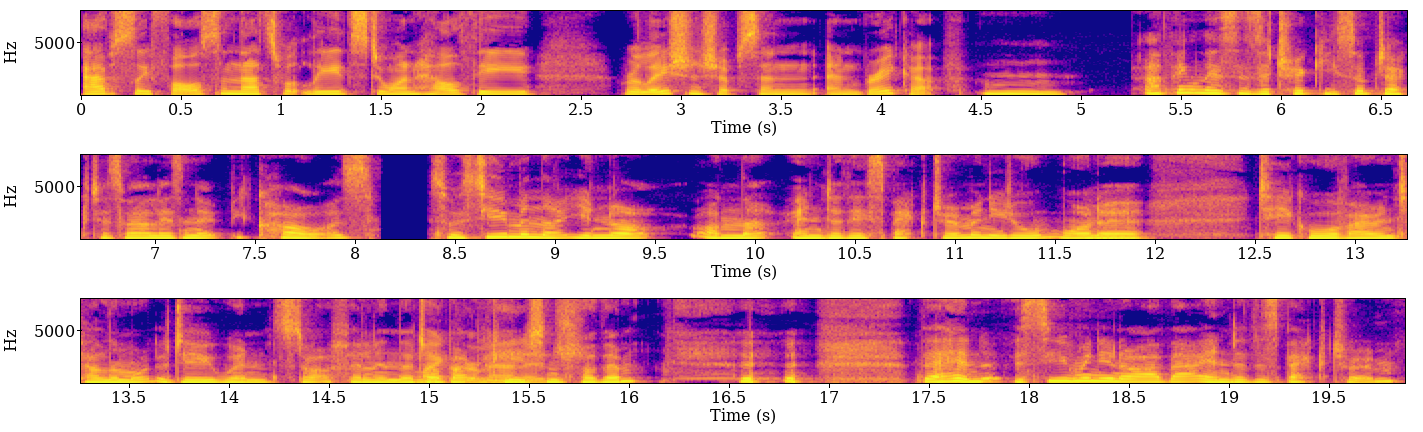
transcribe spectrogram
absolutely false. And that's what leads to unhealthy relationships and, and breakup. Mm. I think this is a tricky subject as well, isn't it? Because, so assuming that you're not on that end of the spectrum and you don't want to mm. take over and tell them what to do and start filling the job applications for them, then assuming you're not at that end of the spectrum,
